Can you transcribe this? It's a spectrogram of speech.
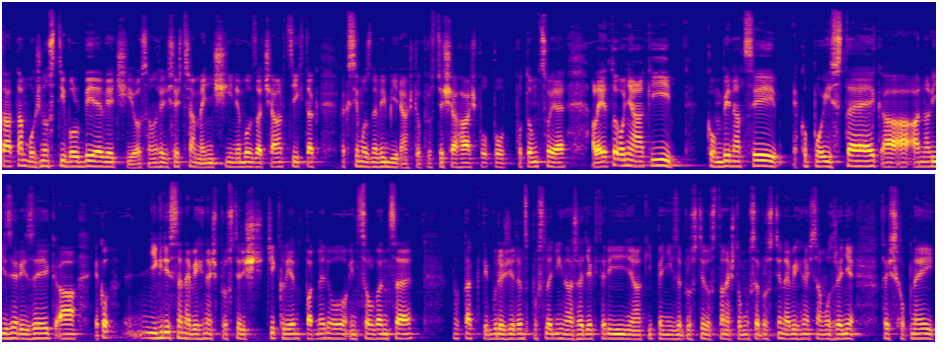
ta, ta možnost té volby je větší. Jo. Samozřejmě, když jsi třeba menší nebo v začátcích, tak, tak si moc nevybíráš. To prostě šaháš po, po, po tom, co je. Ale je to o nějaký kombinaci jako pojistek a, a analýzy rizik a jako nikdy se nevyhneš prostě, když ti klient padne do insolvence, no tak ty budeš jeden z posledních na řadě, který nějaký peníze prostě dostaneš. Tomu se prostě nevyhneš. Samozřejmě jsi schopný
